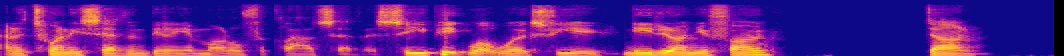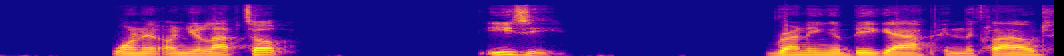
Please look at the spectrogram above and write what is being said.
and a 27 billion model for cloud servers. So you pick what works for you. Need it on your phone? Done. Want it on your laptop? Easy. Running a big app in the cloud?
